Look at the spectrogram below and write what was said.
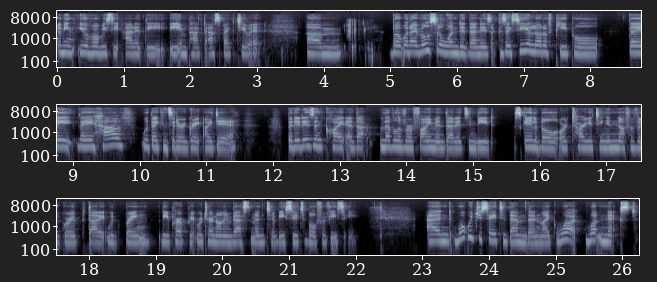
I mean, you've obviously added the the impact aspect to it. Um, but what I've also wondered then is because I see a lot of people they they have what they consider a great idea, but it isn't quite at that level of refinement that it's indeed scalable or targeting enough of a group that it would bring the appropriate return on investment to be suitable for VC. And what would you say to them then? Like what what next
